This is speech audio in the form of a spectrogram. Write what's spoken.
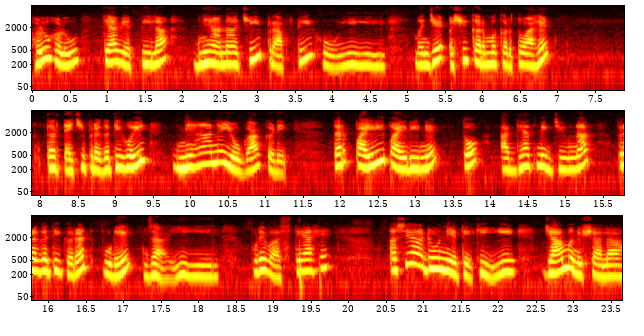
हळूहळू त्या व्यक्तीला ज्ञानाची प्राप्ती होईल. म्हणजे अशी कर्म करतो आहे तर त्याची प्रगती होईल ज्ञान योगाकडे तर पायरी पायरीने तो आध्यात्मिक जीवनात प्रगती करत पुढे जाईल. पुढे वाचते आहे असे आढळून येते की ज्या मनुष्याला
